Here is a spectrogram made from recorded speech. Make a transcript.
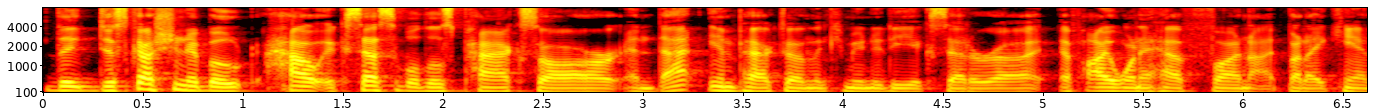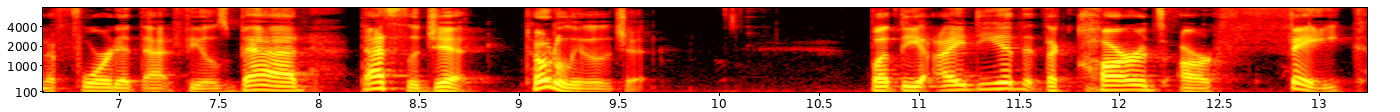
The discussion about how accessible those packs are and that impact on the community, etc. If I want to have fun but I can't afford it, that feels bad. That's legit. Totally legit. But the idea that the cards are fake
